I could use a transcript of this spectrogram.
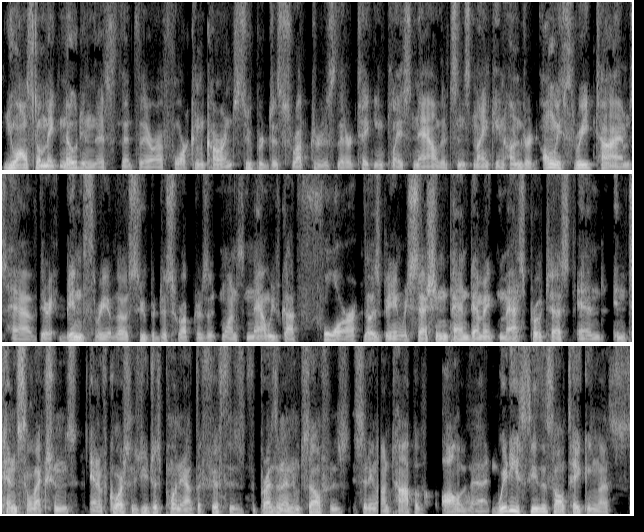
You also make note in this that there are four concurrent super disruptors that are taking place now that since 1900 only 3 times have there been 3 of those super disruptors at once. Now we've got 4, those being recession, pandemic, mass protest and intense elections. And of course as you just pointed out the fifth is the president himself is sitting on top of all of that. Where do you see this all taking us?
